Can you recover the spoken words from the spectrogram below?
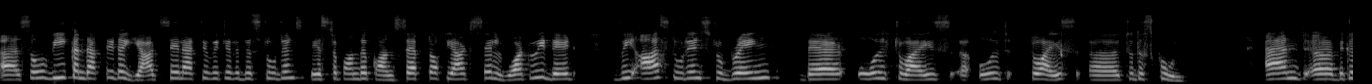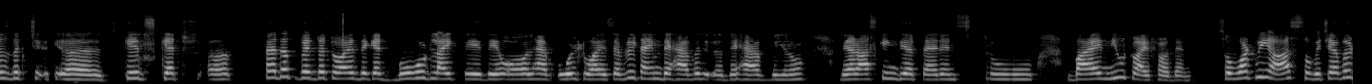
Uh, so we conducted a yard sale activity with the students based upon the concept of yard sale. What we did, we asked students to bring their old toys, uh, old toys uh, to the school, and uh, because the kids get fed up with the toys they get bored like they they all have old toys. Every time they have they have you know they are asking their parents to buy new toy for them so what we ask so whichever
